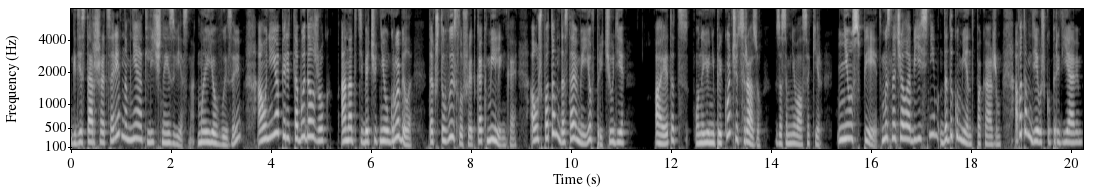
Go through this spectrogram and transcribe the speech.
«Где старшая царевна, мне отлично известно. Мы ее вызовем, а у нее перед тобой должок. Она-то тебя чуть не угробила, так что выслушает, как миленькая, а уж потом доставим ее в причудье». «А этот, он ее не прикончит сразу?» – засомневался Кир. «Не успеет. Мы сначала объясним, да документ покажем, а потом девушку предъявим»,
